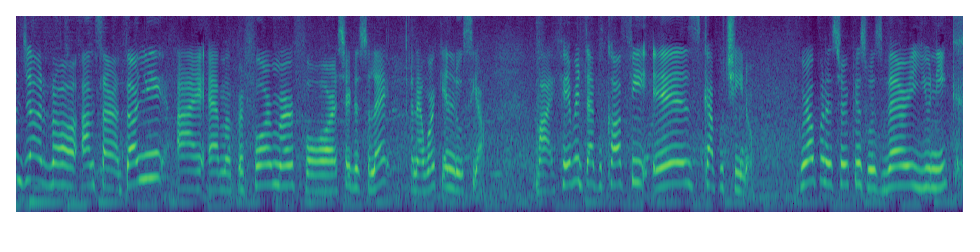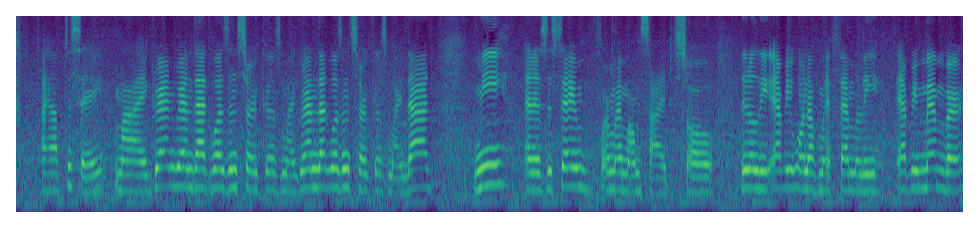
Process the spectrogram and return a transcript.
Buongiorno, I'm Sarah Togni. I am a performer for Cirque du Soleil and I work in Luzia. My favorite type of coffee is cappuccino. Growing up in a circus was very unique, I have to say. My grand-granddad was in circus, my granddad was in circus, my dad, me, and it's the same for my mom's side. So literally every one of my family, every member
